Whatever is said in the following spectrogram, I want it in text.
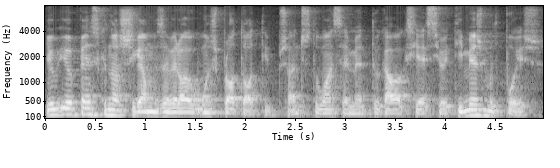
Eu, eu penso que nós chegamos a ver alguns protótipos antes do lançamento do Galaxy S8 e mesmo depois.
